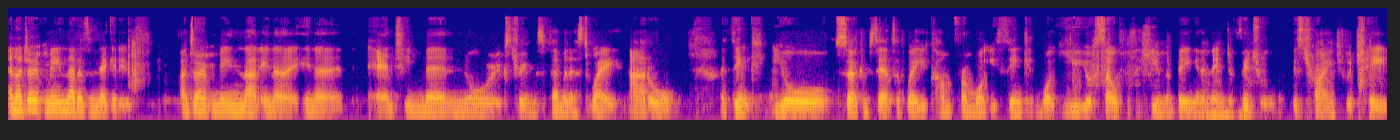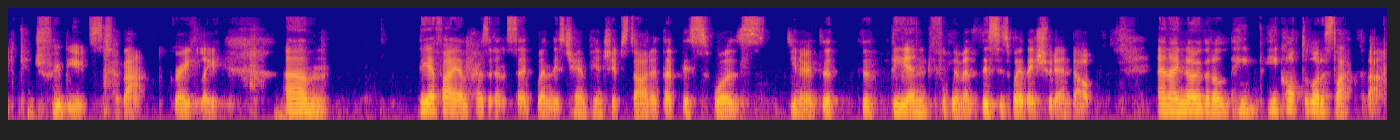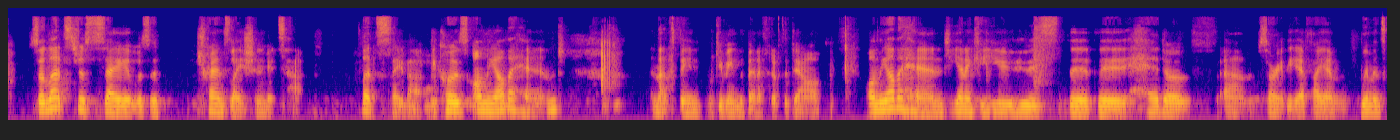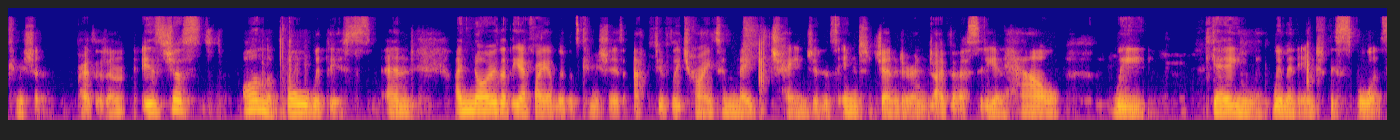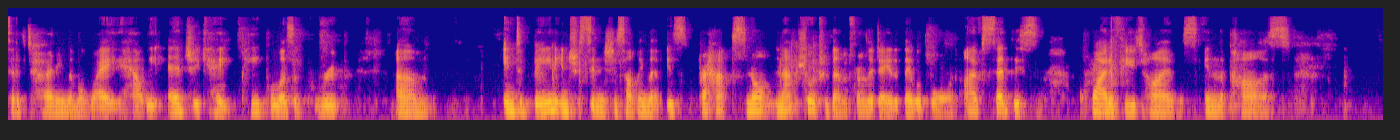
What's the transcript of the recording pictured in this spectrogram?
and I don't mean that as a negative. I don't mean that in a in a anti-men or extremist feminist way at all. I think your circumstance of where you come from, what you think, and what you yourself as a human being and an individual is trying to achieve contributes to that greatly. Um, the FIM president said when this championship started that this was, you know, the, the the end for women. This is where they should end up. And I know that he, he copped a lot of slack for that. So let's just say it was a translation mishap. Let's say that. Because on the other hand, and that's been giving the benefit of the doubt. On the other hand, Janneke Yu, who is the, the head of, um, sorry, the FIM Women's Commission president, is just on the ball with this. And I know that the FIM Women's Commission is actively trying to make changes into gender and diversity and how we gain women into this sport instead of turning them away, how we educate people as a group um, into being interested into something that is perhaps not natural to them from the day that they were born. I've said this quite a few times in the past.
